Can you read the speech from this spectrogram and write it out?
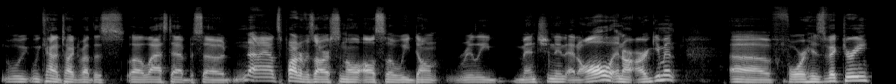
We, we kind of talked about this uh, last episode. Nah, it's part of his arsenal. Also, we don't really mention it at all in our argument uh, for his victory.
